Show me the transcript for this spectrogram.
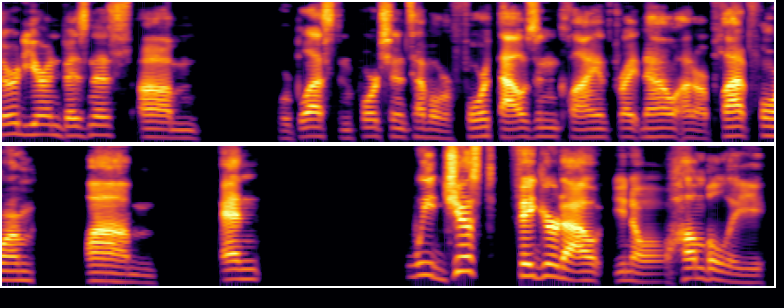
third year in business. Um, we're blessed and fortunate to have over 4,000 clients right now on our platform. Um, and we just figured out, you know, humbly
